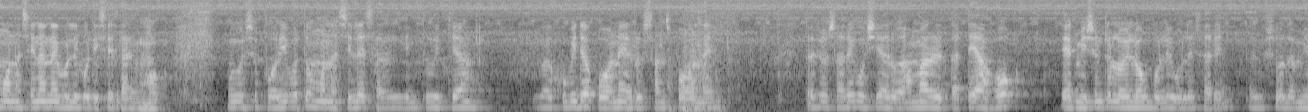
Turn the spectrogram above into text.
মন আছে নে নাই বুলি সুধিছে ছাৰে মোক। মই কৈছোঁ পঢ়িবতো মন আছিলে ছাৰ কিন্তু এতিয়া কিবা সুবিধা পোৱা নাই আৰু চান্স পোৱা নাই। তাৰপিছত ছাৰে কৈছে আৰু আমাৰ তাতে আহক এডমিশ্যনটো লৈ লওক বুলি ক'লে ছাৰে। তাৰপিছত আমি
